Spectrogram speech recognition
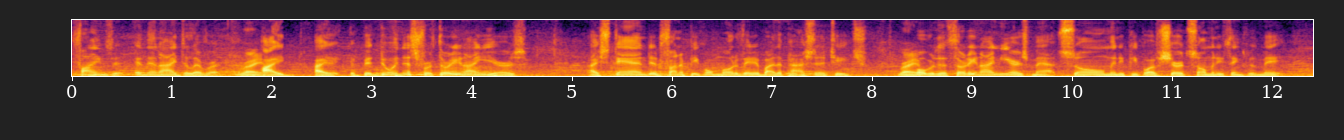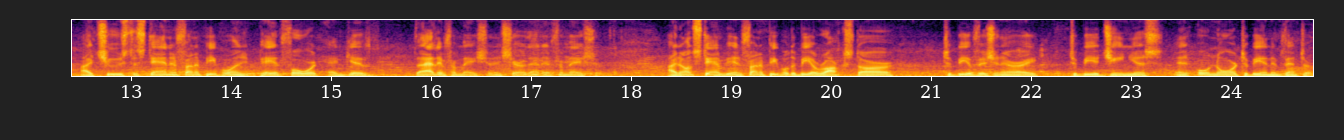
finds it, and then I deliver it. Right. I I have been doing this for 39 years. I stand in front of people motivated by the passion to teach. Right. Over the 39 years, Matt, so many people have shared so many things with me. I choose to stand in front of people and pay it forward and give that information and share that information. I don't stand in front of people to be a rock star, to be a visionary, to be a genius, and, or nor to be an inventor.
